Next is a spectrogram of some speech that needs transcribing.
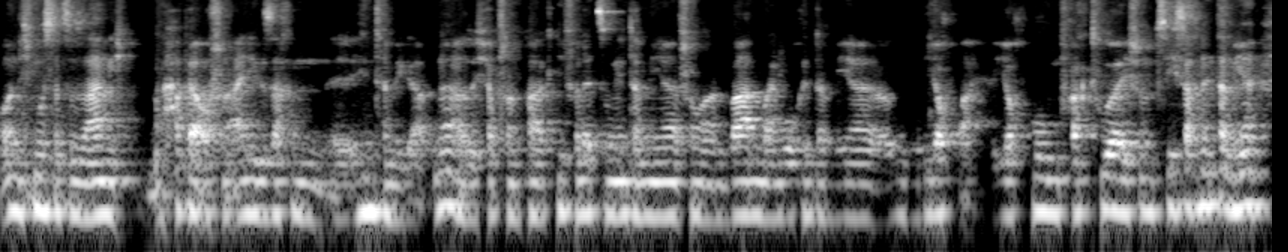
und ich muss dazu sagen, ich habe ja auch schon einige Sachen äh, hinter mir gehabt. Ne? Also ich habe schon ein paar Knieverletzungen hinter mir, schon mal ein Wadenbeinbruch hinter mir, Joch, Jochbogenfraktur, ich schon zig Sachen hinter mir. Das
